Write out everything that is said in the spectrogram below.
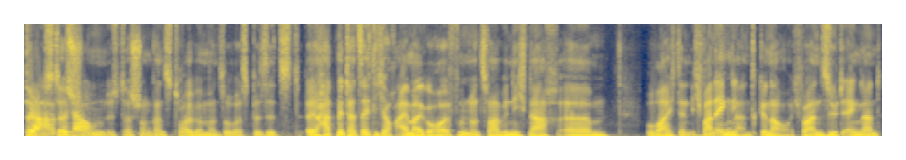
Dann Ja, ist, das genau. schon, ist das schon ganz toll, wenn man sowas besitzt. Äh, hat mir tatsächlich auch einmal geholfen. Und zwar bin ich nach, ähm, wo war ich denn? Ich war in England, genau. Ich war in Südengland.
